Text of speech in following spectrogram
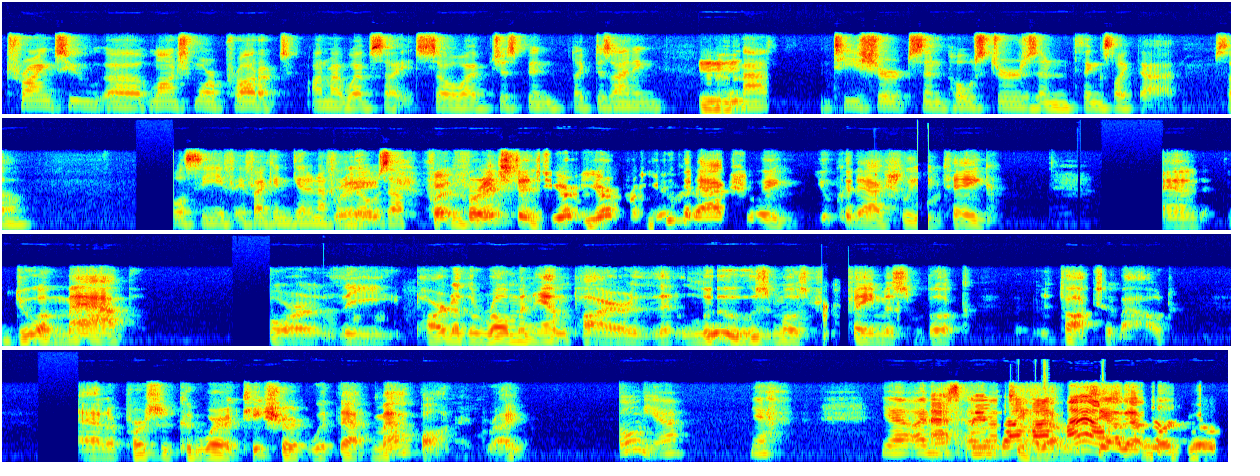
trying to uh, launch more product on my website. So I've just been like designing Mhm. masks, t-shirts and posters and things like that. So we'll see if, if I can get enough Great. of those up. For, for instance, you're, you're, you could actually, you could actually take and do a map for the part of the Roman Empire that Lou's most famous book talks about. And a person could wear a t-shirt with that map on it, right? Oh yeah, yeah, yeah. I'm, Ask me I'm about See how that, my see how mouth. that works, Lou?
